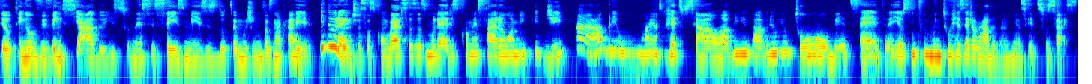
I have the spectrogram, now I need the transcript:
eu tenho vivenciado isso nesses seis meses do Tamo Juntas na carreira. E durante essas conversas, as mulheres começaram a me pedir: ah, abre uma rede social, abre, abre um YouTube, etc. E eu sempre fui muito reservada nas minhas redes sociais.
